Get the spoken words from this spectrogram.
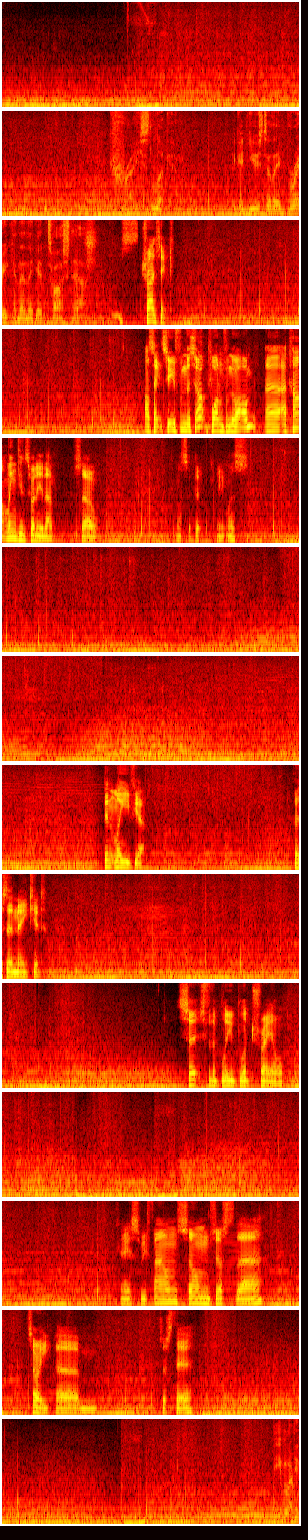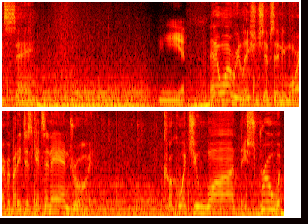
Christ, look at them. They get used till they break and then they get tossed out. It's tragic. I'll take two from the top, one from the bottom. Uh, I can't link into any of them, so that's a bit pointless. Didn't leave yet. Because they're naked. Search for the Blue Blood Trail. Okay, so we found some just there. Sorry, um, just there. People are insane. Yeah. They don't want relationships anymore. Everybody just gets an android. Cook what you want, they screw with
